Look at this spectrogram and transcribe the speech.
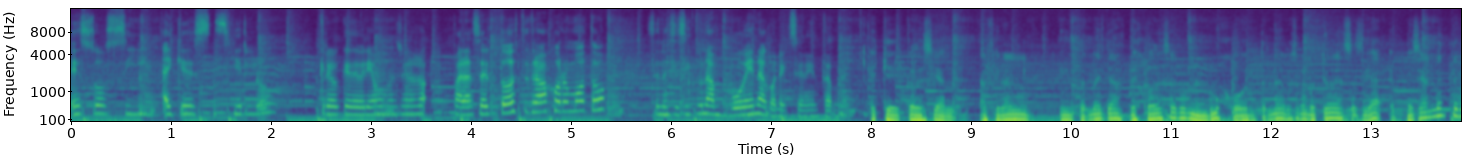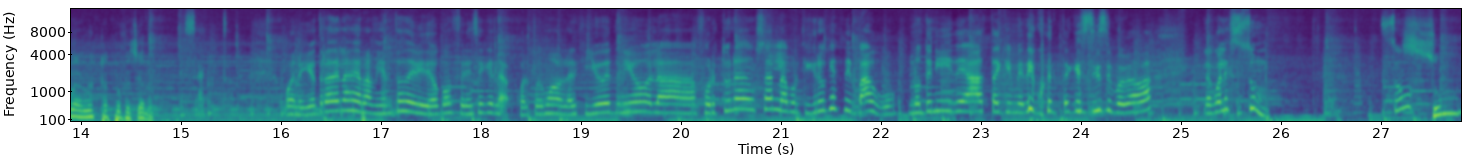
eso sí, hay que decirlo. Creo que deberíamos mencionarlo. Para hacer todo este trabajo remoto se necesita una buena conexión a internet. Es que, como decían, al final Internet ya dejó de ser un lujo. Internet se convirtió en necesidad, especialmente para nuestras profesiones. Exacto. Bueno, y otra de las herramientas de videoconferencia que la cual podemos hablar, que yo he tenido la fortuna de usarla porque creo que es de pago. No tenía idea hasta que me di cuenta que sí se pagaba, la cual es Zoom. Zoom, Zoom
